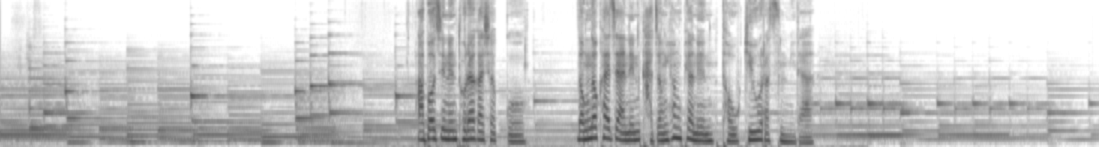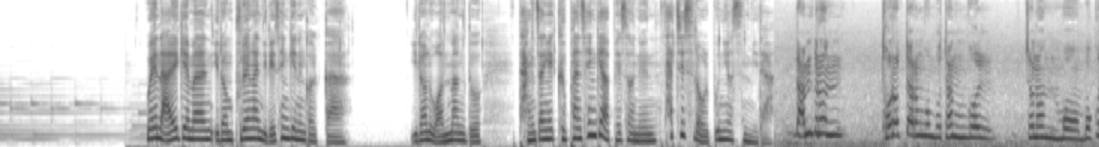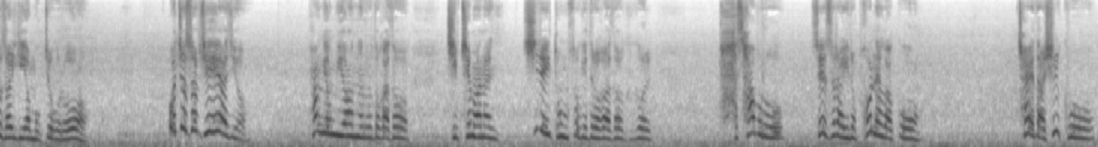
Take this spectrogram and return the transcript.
아버지는 돌아가셨고 넉넉하지 않은 가정 형편은 더욱 기울었습니다. 왜 나에게만 이런 불행한 일이 생기는 걸까? 이런 원망도 당장의 급한 생계 앞에서는 사치스러울 뿐이었습니다. 남들은 더럽다는 건 못하는 걸 저는 뭐 먹고 살기 위한 목적으로 어쩔 수 없이 해야죠. 환경미화원으로도 가서 집채만한 시레기통 속에 들어가서 그걸 다 삽으로 쇠스라기로 퍼내갖고 차에다 싣고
